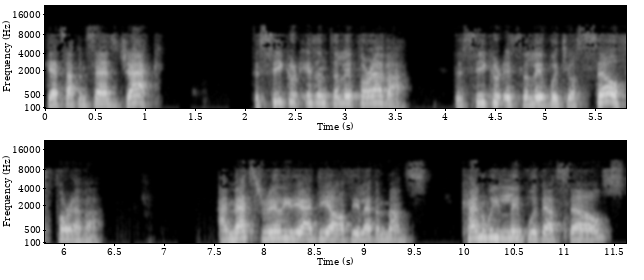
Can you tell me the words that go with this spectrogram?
gets up and says, "Jack, the secret isn't to live forever. The secret is to live with yourself forever." And that's really the idea of the 11 months. Can we live with ourselves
